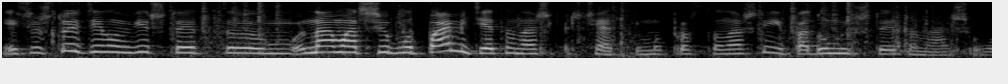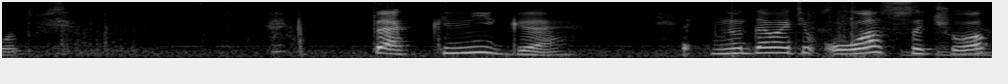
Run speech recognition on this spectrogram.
Если что, сделаем вид, что это нам отшибла память, это наши перчатки. Мы просто нашли и подумали, что это наши. Вот. Так, книга. Ну, давайте... О, сачок.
